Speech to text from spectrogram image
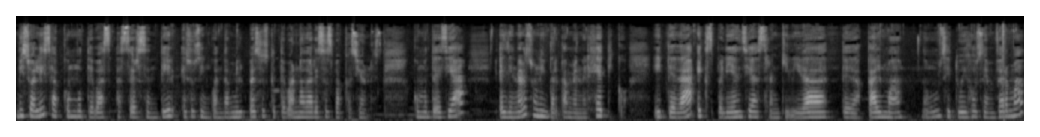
Visualiza cómo te vas a hacer sentir esos 50 mil pesos que te van a dar esas vacaciones. Como te decía, el dinero es un intercambio energético y te da experiencias, tranquilidad, te da calma. Si tu hijo se enferma,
